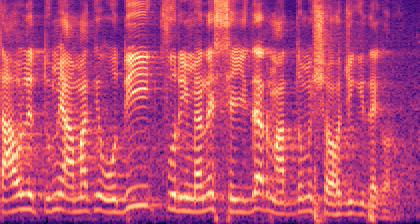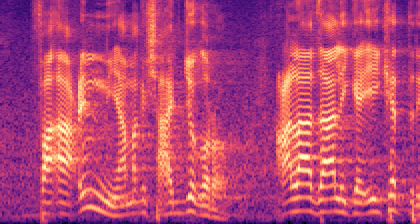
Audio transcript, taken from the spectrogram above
তাহলে তুমি আমাকে অধিক পরিমাণে সেজদার মাধ্যমে সহযোগিতা করো। ফা আমাকে সাহায্য করো। আলা জালিকা, এই ক্ষেত্রে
